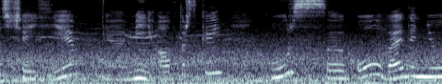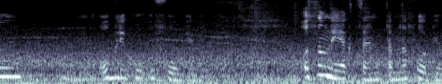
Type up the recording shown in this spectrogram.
нас ще є е, мій авторський курс е, по веденню обліку у ФОПів. Основний акцент там на ФОПів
